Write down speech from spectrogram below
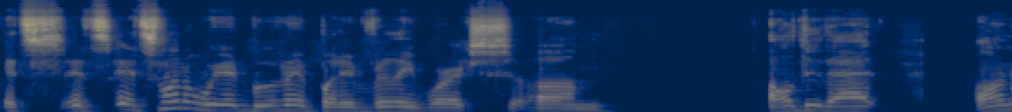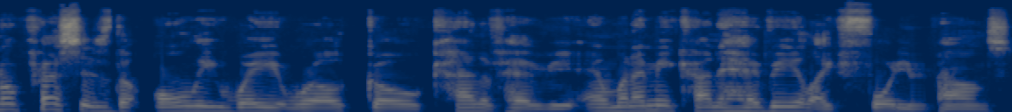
It's it's it's a little weird movement, but it really works. Um, I'll do that. Arnold press is the only weight where I'll go kind of heavy, and when I mean kind of heavy, like forty pounds.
